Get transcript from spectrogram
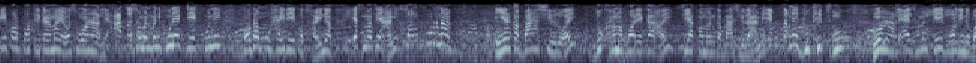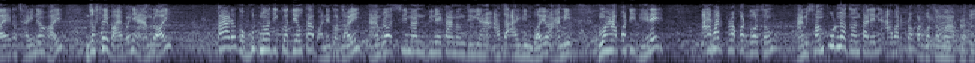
पेपर पत्रिकामै होस् उहाँहरूले आजसम्म पनि कुनै टेक कुनै कदम उठाइदिएको छैन। यसमा चाहिँ हामी सम्पूर्ण यहाँका बासीहरू है दुःखमा परेका है चिया कमानका बासीहरू हामी एकदमै दुखित छौँ। उहाँहरूले अहिलेसम्म केही गरिदिनु भएको छैन है। जस्तै भए पनि हाम्रो है टाढोको भुट नदीको देउता भनेको चाहिँ हाम्रो श्रीमान विनय तामाङज्यू यहाँ आज आइदिनु भयो। हामी उहाँपट्टि धेरै आभार प्रकट गर्छौँ। हामी सम्पूर्ण जनताले नै आभार प्रकट गर्छौँ उहाँप्रति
